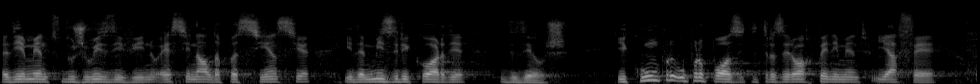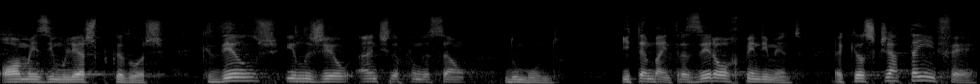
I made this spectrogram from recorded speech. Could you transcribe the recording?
adiamento do juízo divino, é sinal da paciência e da misericórdia de Deus. E cumpre o propósito de trazer ao arrependimento e à fé homens e mulheres pecadores que Deus elegeu antes da fundação do mundo. E também trazer ao arrependimento aqueles que já têm fé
